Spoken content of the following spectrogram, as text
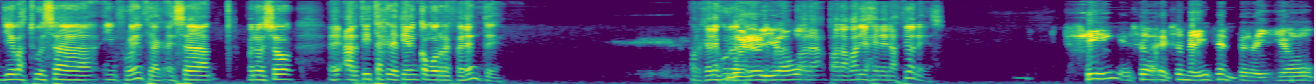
llevas tú esa influencia, esa, bueno, esos eh, artistas que te tienen como referente? Porque eres un referente para, varias generaciones. Sí, eso, eso me dicen, pero yo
